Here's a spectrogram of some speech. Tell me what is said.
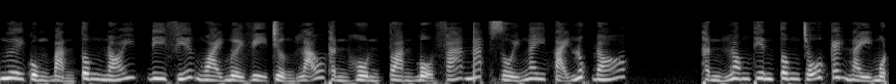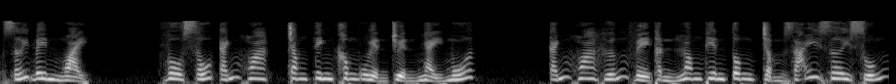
Ngươi cùng bản tông nói đi phía ngoài mười vị trưởng lão thần hồn toàn bộ phá nát rồi ngay tại lúc đó. Thần Long Thiên Tông chỗ cách này một giới bên ngoài. Vô số cánh hoa trong tinh không uyển chuyển nhảy múa. Cánh hoa hướng về thần Long Thiên Tông chậm rãi rơi xuống.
